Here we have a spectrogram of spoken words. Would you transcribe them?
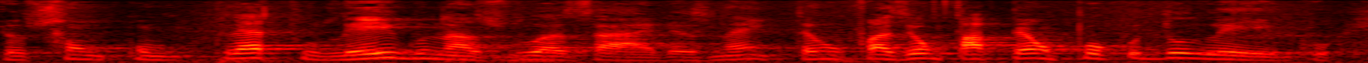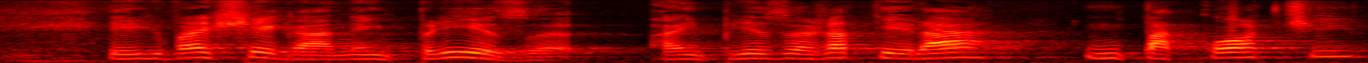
eu sou um completo leigo nas duas áreas, né? Então, fazer um papel um pouco do leigo. Ele vai chegar na empresa, a empresa já terá um pacote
